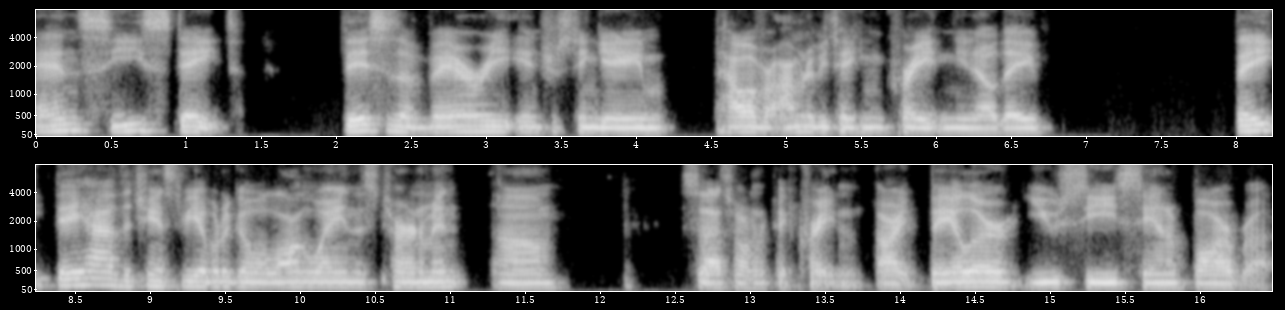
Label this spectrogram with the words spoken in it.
NC State. This is a very interesting game. However, I'm going to be taking Creighton. You know, they've they they have the chance to be able to go a long way in this tournament. Um, so that's why I'm going to pick Creighton. All right, Baylor, UC, Santa Barbara.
